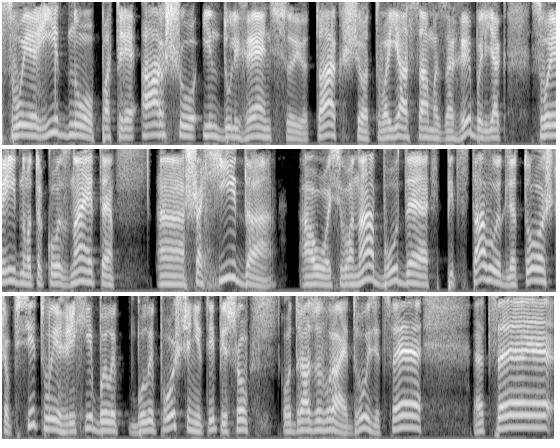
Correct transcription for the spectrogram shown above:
своєрідну патріаршу індульгенцію, так, що твоя саме загибель, як своєрідного такого, знаєте, шахіда. А ось вона буде підставою для того, щоб всі твої гріхи були були прощені, ти пішов одразу в рай. Друзі, це це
